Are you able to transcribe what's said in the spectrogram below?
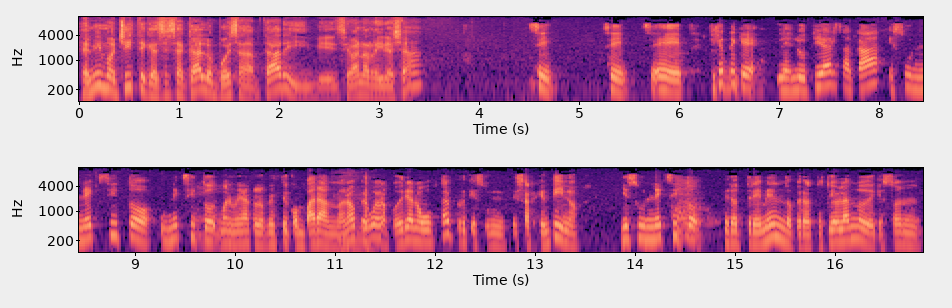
¿El mismo chiste que haces acá lo podés adaptar y se van a reír allá? Sí, Sí, fíjate que Les Lutiers acá es un éxito, un éxito, bueno, mira con lo que estoy comparando, ¿no? Pero bueno, podría no gustar porque es, un, es argentino. Y es un éxito, pero tremendo, pero te estoy hablando de que son,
